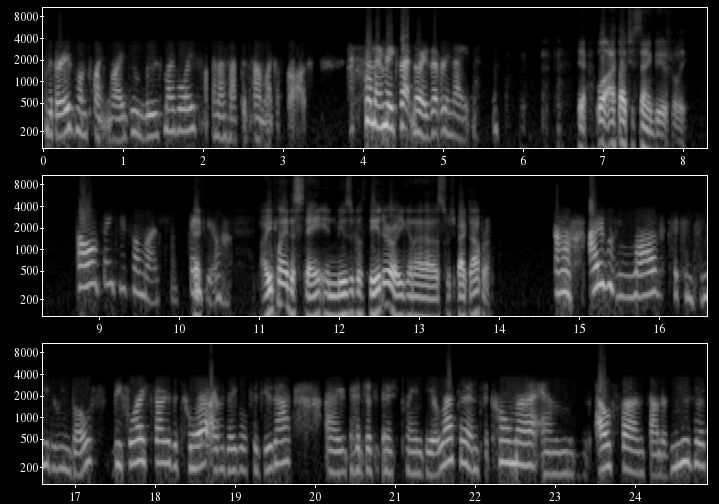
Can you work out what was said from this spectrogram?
But there is one point where I do lose my voice and I have to sound like a frog. and I make that noise every night. yeah, well, I thought you sang beautifully. Oh, thank you so much. Thank you. Are you planning to stay in musical theater, or are you going to switch back to opera? Uh, I would love to continue doing both. Before I started the tour, I was able to do that. I had just finished playing Violetta and Tacoma and Elsa and Sound of Music.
